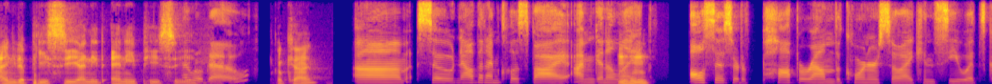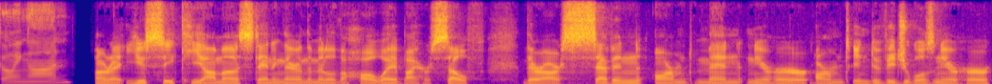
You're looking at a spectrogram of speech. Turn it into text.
I need a PC. I need any I PC. will go. Okay. Um, so now that I'm close by, I'm gonna like Mhm. also sort of pop around the corner so I can see what's going on. All right. You see Kiyama standing there in the middle of the hallway by herself. There are seven armed men near her, or armed individuals near her,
